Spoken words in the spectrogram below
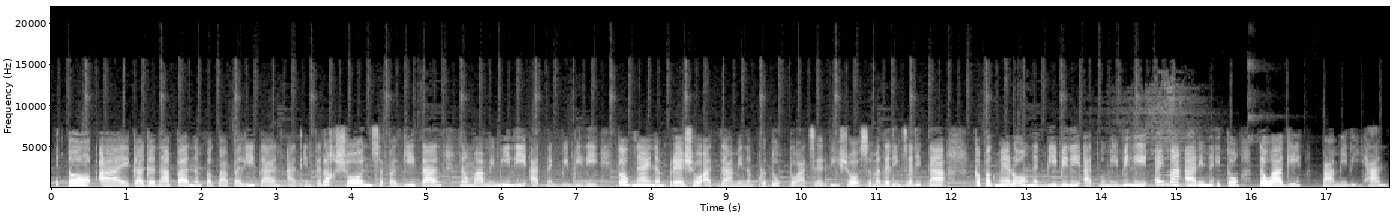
Ito ay kaganapan ng pagpapalitan at interaksyon sa pagitan ng mamimili at nagbibili, kaugnay ng presyo at dami ng produkto at serbisyo. Sa madaling salita, kapag mayroong nagbibili at bumibili ay maaari na itong tawaging pamilihan.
